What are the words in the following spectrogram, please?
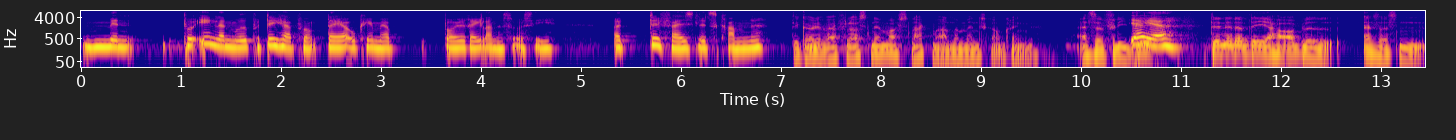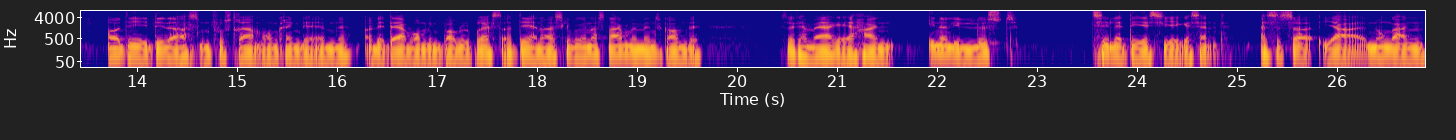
Men på en eller anden måde, på det her punkt, der er jeg okay med at bøje reglerne, så at sige. Og det er faktisk lidt skræmmende. Det gør det i hvert fald også nemmere at snakke med andre mennesker omkring det. Altså, fordi Ja, det, ja. det er netop det, jeg har oplevet, altså sådan, og det er det, der sådan frustrerer mig omkring det her emne, og det er der, hvor min boble brister, det er, når jeg skal begynde at snakke med mennesker om det, så kan jeg mærke, at jeg har en inderlig lyst til, at det, jeg siger, ikke er sandt. Altså, så jeg nogle gange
